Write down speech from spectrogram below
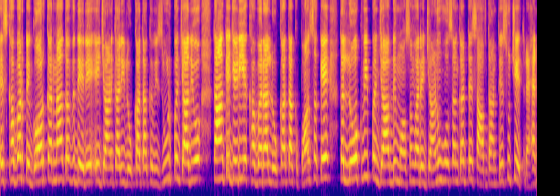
ਇਸ ਖਬਰ ਤੇ ਗੌਰ ਕਰਨਾ ਤਾਂ ਵਧੇਰੇ ਇਹ ਜਾਣਕਾਰੀ ਲੋਕਾਂ ਤੱਕ ਵੀ ਜ਼ਰੂਰ ਪਹੁੰਚਾ ਦਿਓ ਤਾਂ ਕਿ ਜਿਹੜੀ ਇਹ ਖਬਰ ਆ ਲੋਕਾਂ ਤੱਕ ਪਹੁੰਚ ਸਕੇ ਤਾਂ ਲੋਕ ਵੀ ਪੰਜਾਬ ਦੇ ਮੌਸਮ ਬਾਰੇ ਜਾਣੂ ਹੋ ਸਕਣ ਤੇ ਸਾਵਧਾਨ ਤੇ ਸੁਚੇਤ ਰਹਿਣ।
